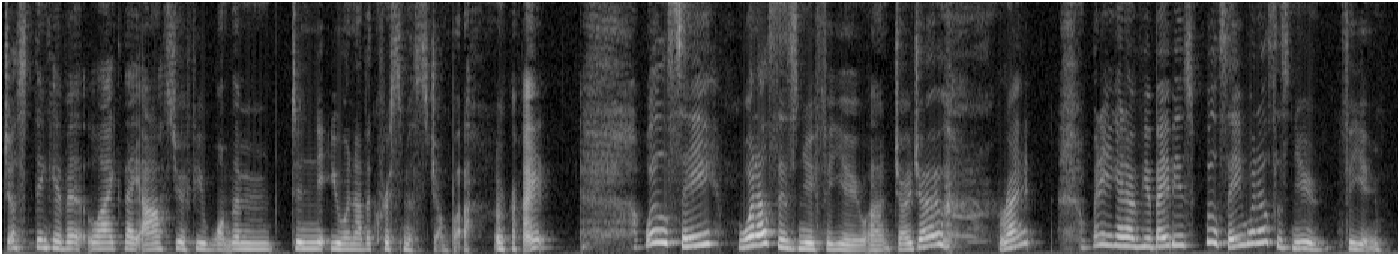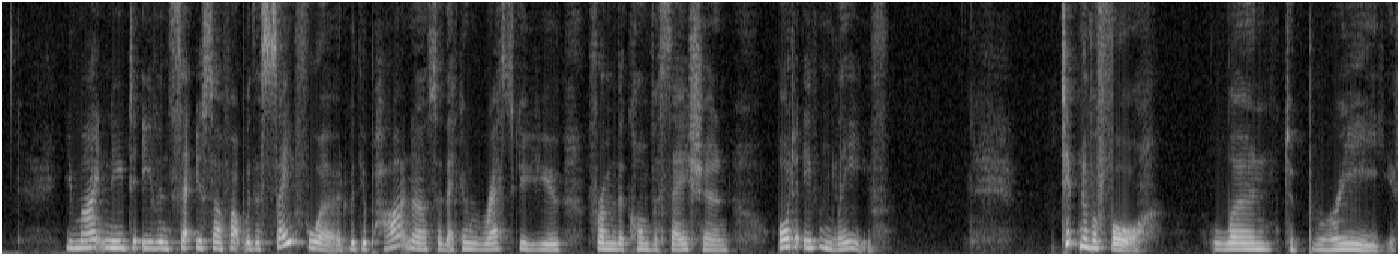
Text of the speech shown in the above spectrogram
Just think of it like they asked you if you want them to knit you another Christmas jumper, right? We'll see. What else is new for you, Aunt Jojo? right? When are you going to have your babies? We'll see. What else is new for you? You might need to even set yourself up with a safe word with your partner so they can rescue you from the conversation or to even leave. Tip number four learn to breathe.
